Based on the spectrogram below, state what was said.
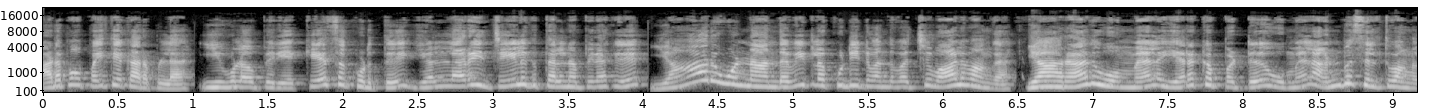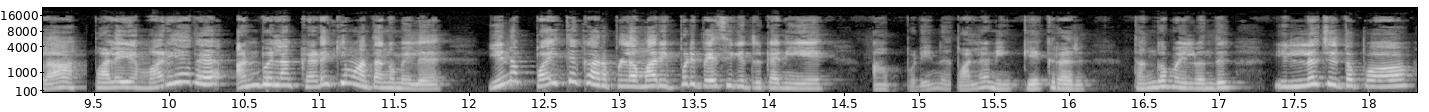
அடப்போ பிள்ளை. இவ்வளவு பெரிய கேஸ கொடுத்து எல்லாரையும் ஜெயிலுக்கு தள்ளின பிறகு யாரு உன்னை அந்த வீட்டுல கூட்டிட்டு வந்து வச்சு வாழுவாங்க? யாராவது உன் மேல இறக்கப்பட்டு உன் மேல அன்பு செலுத்துவாங்களா? பழைய மரியாதை அன்பு எல்லாம் கிடைக்குமா தங்கமேலு என்ன பைத்தியக்கார பிள்ளை மாதிரி இப்படி பேசிக்கிட்டு இருக்க நீயே? அப்படின்னு பழனி கேக்குறாரு. தங்கமயில் வந்து இல்ல சித்தப்பா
